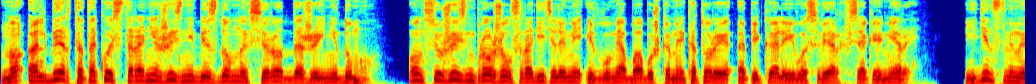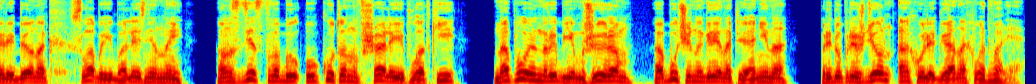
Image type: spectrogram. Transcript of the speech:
Но Альберт о такой стороне жизни бездомных сирот даже и не думал. Он всю жизнь прожил с родителями и двумя бабушками, которые опекали его сверх всякой меры. Единственный ребенок, слабый и болезненный, он с детства был укутан в шали и платки, напоен рыбьим жиром, обучен игре на пианино, предупрежден о хулиганах во дворе.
